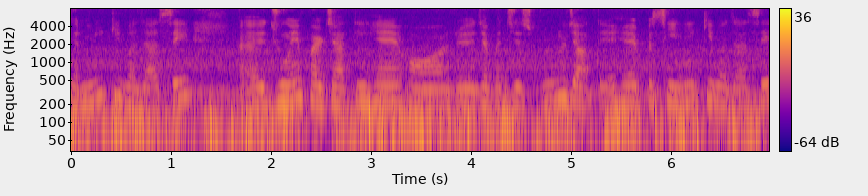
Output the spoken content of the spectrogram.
गर्मी की वजह से जुएँ पड़ जाती हैं और जब बच्चे स्कूल जाते हैं, पसीने की वजह से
